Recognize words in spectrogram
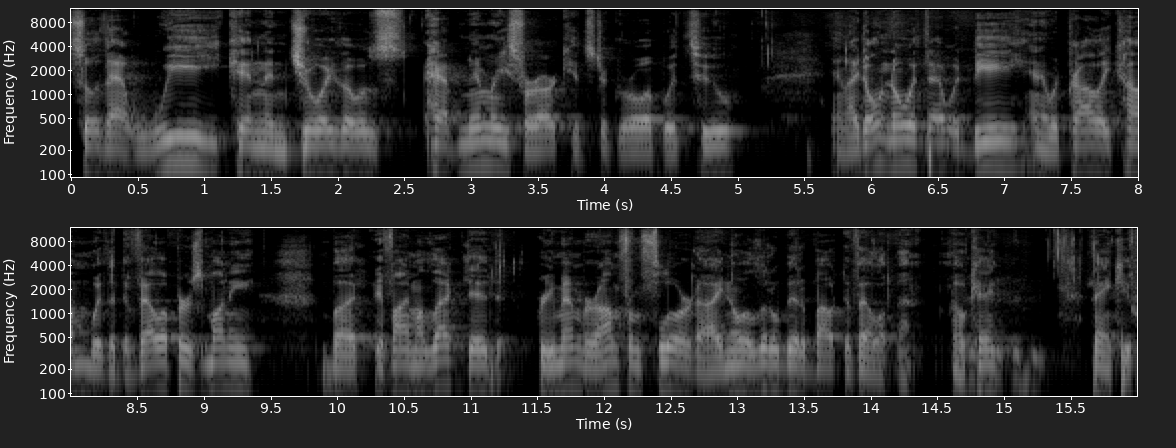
so that we can enjoy those, have memories for our kids to grow up with too. And I don't know what that would be, and it would probably come with the developer's money. But if I'm elected, remember, I'm from Florida. I know a little bit about development, okay? Thank you.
